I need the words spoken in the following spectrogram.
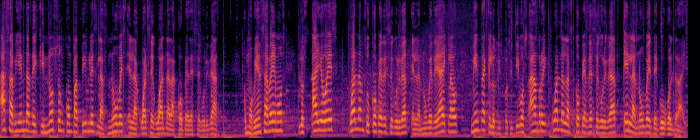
a sabienda de que no son compatibles las nubes en la cual se guarda la copia de seguridad. Como bien sabemos, los iOS guardan su copia de seguridad en la nube de iCloud, mientras que los dispositivos Android guardan las copias de seguridad en la nube de Google Drive.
